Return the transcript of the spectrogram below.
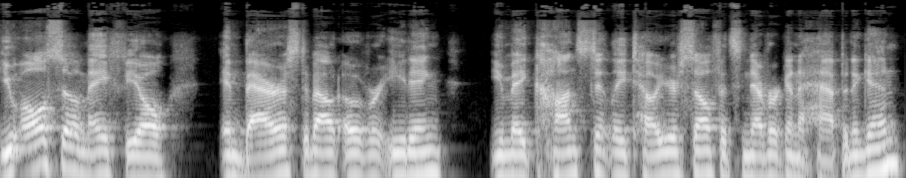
You also may feel embarrassed about overeating. You may constantly tell yourself it's never going to happen again.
